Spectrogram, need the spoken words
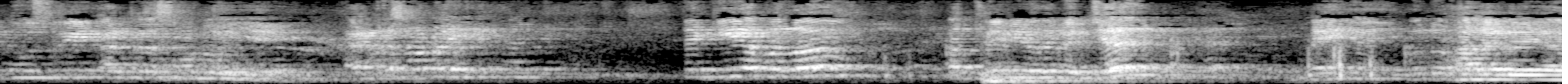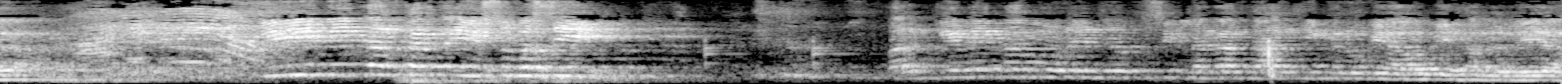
ਦੂਸਰੀ ਅਲਟਰਾਸਾਊਂਡ ਹੋਈ ਹੈ ਅਲਟਰਾਸਾਊਂਡ ਹੋਈ ਹੈ ਤੇ ਕੀ ਆ ਬੋਲੋ? ਪੱਥਰੀ ਵੀ ਉਹਦੇ ਵਿੱਚ? ਨਹੀਂ ਆਈ ਬੋਲੋ ਹਾਲੇਲੂਇਆ ਕੀ ਨਹੀਂ ਕਰ ਸਕਦਾ ਯਿਸੂ ਮਸੀਹ? ਪਰ ਕਿਵੇਂ ਕੰਮ ਹੋਣੇ ਜੇ ਤੁਸੀਂ ਲਗਾਤਾਰ ਕੀ ਕਰੋਗੇ ਆਓਗੇ ਹਾਲੇਲੂਇਆ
